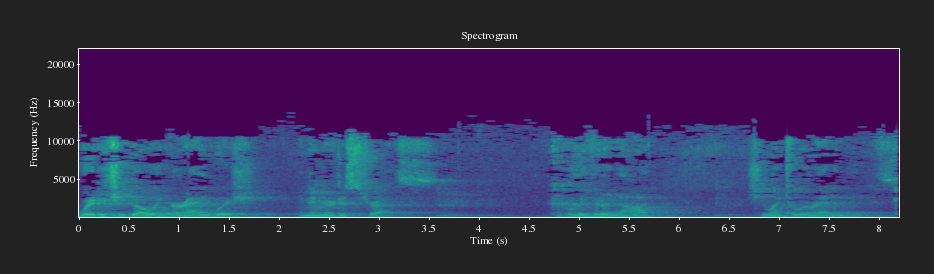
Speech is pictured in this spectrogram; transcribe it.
Where did she go in her anguish and in her distress? Believe it or not, she went to her enemies.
